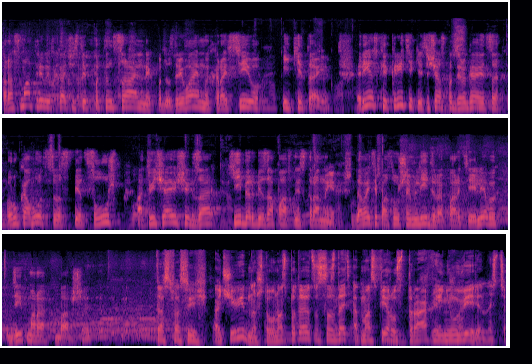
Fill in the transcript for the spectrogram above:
рассматривает в качестве потенциальных подозреваемых Россию и Китай. Резкой критике сейчас подвергается руководство спецслужб, отвечающих отвечающих за кибербезопасность страны. Давайте послушаем лидера партии левых Дитмара Барша. Очевидно, что у нас пытаются создать атмосферу страха и неуверенности.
